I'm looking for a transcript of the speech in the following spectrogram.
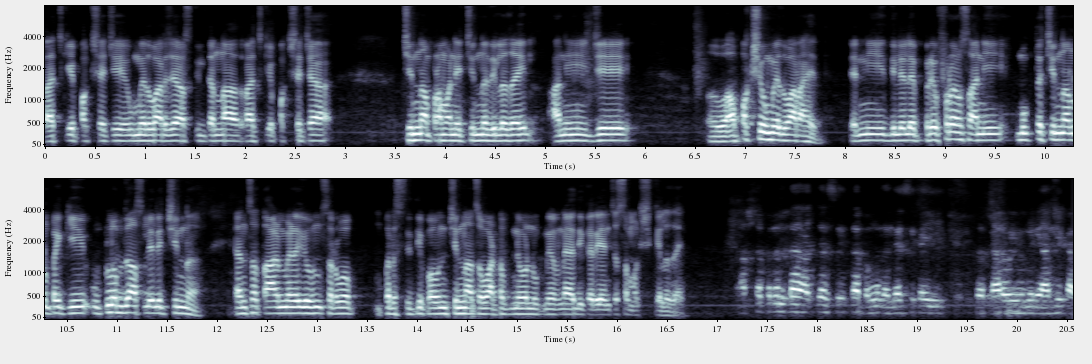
राजकीय पक्षाचे उमेदवार जे असतील त्यांना राजकीय पक्षाच्या चिन्हाप्रमाणे चिन्ह दिलं जाईल आणि जे अपक्ष उमेदवार आहेत त्यांनी दिलेले प्रेफरन्स आणि मुक्त चिन्हांपैकी उपलब्ध असलेले चिन्ह यांचा ताळमेळ घेऊन सर्व परिस्थिती पाहून चिन्हाचं वाटप निवडणूक निर्णय अधिकारी यांच्या समक्ष केलं जाईल. आतापर्यंत आचारसंहिता भंग झाली अशी काही कारवाई वगैरे आली का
